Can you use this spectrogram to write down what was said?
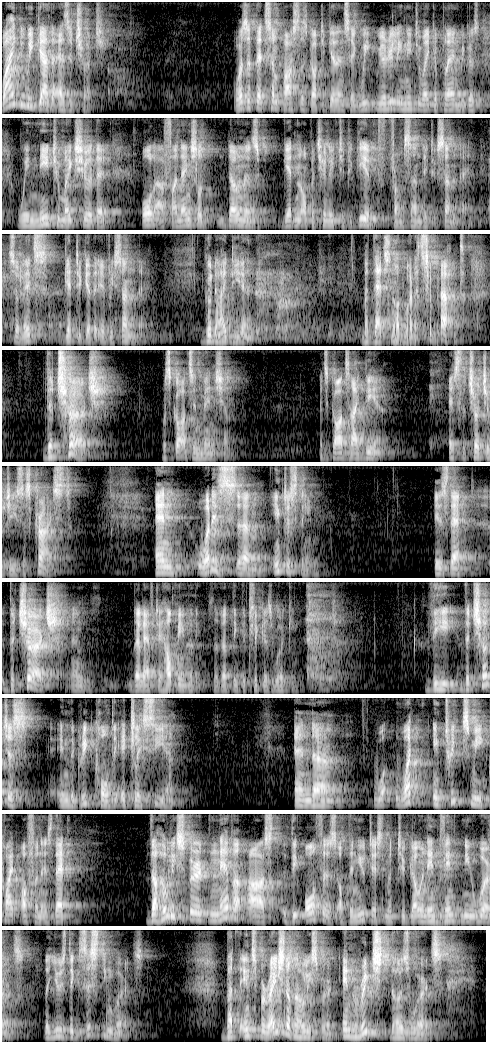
Why do we gather as a church? Was it that some pastors got together and said, we, we really need to make a plan because we need to make sure that all our financial donors get an opportunity to give from Sunday to Sunday. So let's get together every Sunday. Good idea, but that's not what it's about. The church was God's invention, it's God's idea. It's the church of Jesus Christ. And what is um, interesting is that the church, and they'll have to help me but I don't think the clicker is working. The, the church is in the Greek called the ecclesia. And um, wh- what intrigues me quite often is that the Holy Spirit never asked the authors of the New Testament to go and invent new words, they used existing words. But the inspiration of the Holy Spirit enriched those words,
